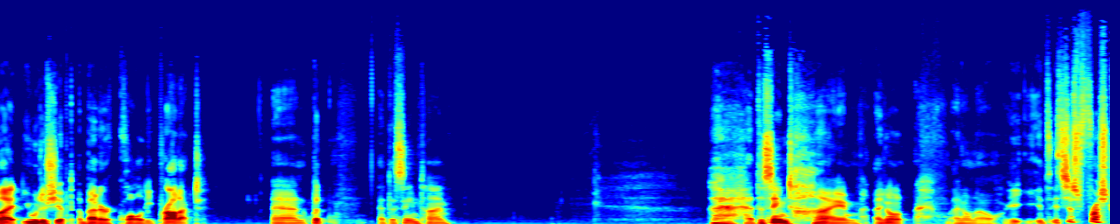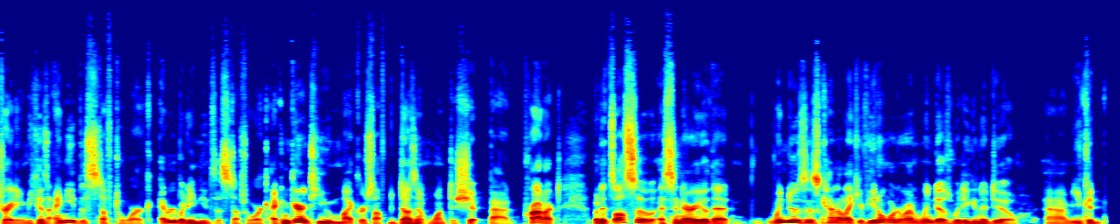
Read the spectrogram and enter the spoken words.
but you would have shipped a better quality product. And but at the same time, at the same time, I don't, I don't know. It, it's it's just frustrating because I need this stuff to work. Everybody needs this stuff to work. I can guarantee you, Microsoft doesn't want to ship bad product, but it's also a scenario that Windows is kind of like if you don't want to run Windows, what are you going to do? Um, you could,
